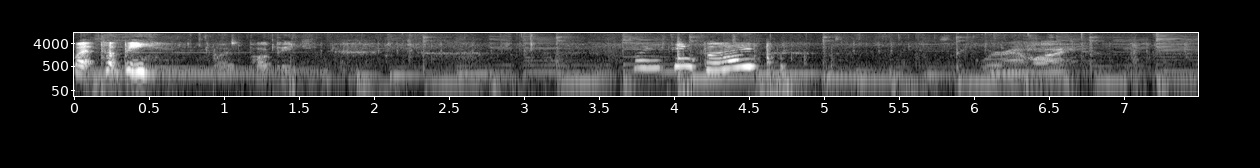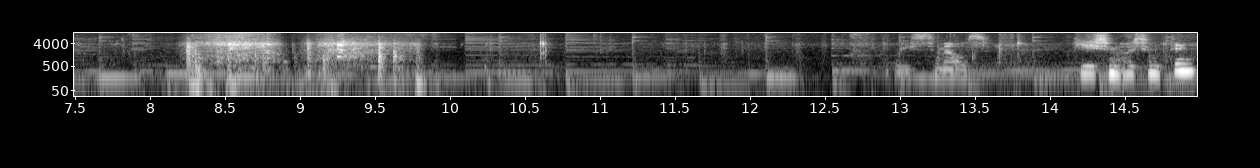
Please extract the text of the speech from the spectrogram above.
Wet puppy? wet puppy. What do you think, bud? It's like, where am I? Smells. Do you smell something?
